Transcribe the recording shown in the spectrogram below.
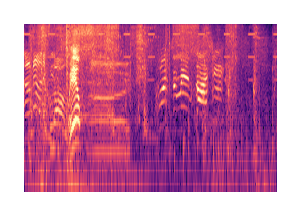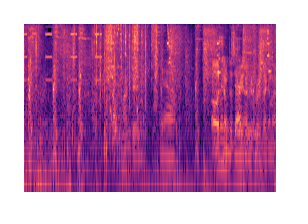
I'm out of here. Flawless. Well, Nice. 100. Yeah. Oh, it jumped to 300 for a second there.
